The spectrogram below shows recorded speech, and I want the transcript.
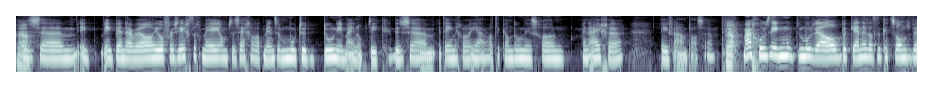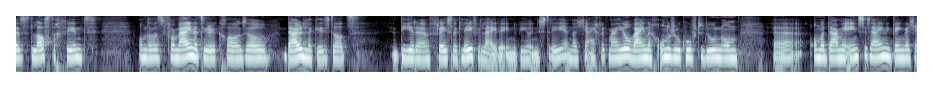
ja. Dus um, ik, ik ben daar wel heel voorzichtig mee om te zeggen wat mensen moeten doen in mijn optiek. Dus um, het enige ja, wat ik kan doen is gewoon mijn eigen leven aanpassen. Ja. Maar goed, ik moet, moet wel bekennen dat ik het soms best lastig vind. Omdat het voor mij natuurlijk gewoon zo duidelijk is dat dieren een vreselijk leven leiden in de bio-industrie. En dat je eigenlijk maar heel weinig onderzoek hoeft te doen om uh, om het daarmee eens te zijn. Ik denk dat je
